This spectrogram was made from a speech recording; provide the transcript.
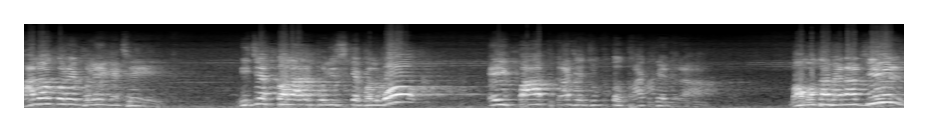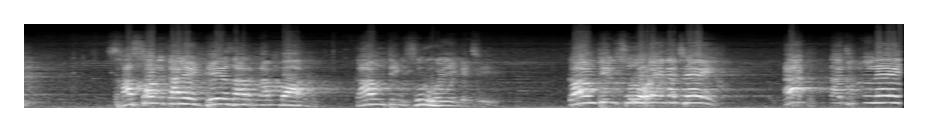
ভালো করে বলে গেছে। নিজের তলার পুলিশকে বলব, এই পাপ কাজে যুক্ত থাকবেন না। মমতা ব্যানার্জির শাসনকালে ডেজ আর নাম্বার কাউন্টিং শুরু হয়ে গেছে। কাউন্টিং শুরু হয়ে গেছে। একটা নেই।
